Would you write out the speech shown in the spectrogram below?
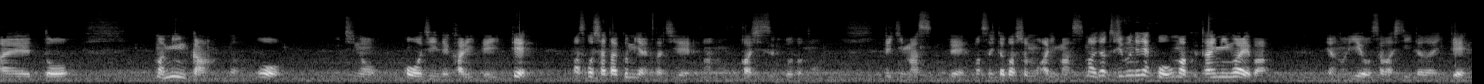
えー、っと、まあ民家をうちの法人で借りていて、まあ、そこ社宅みたいな形で、あの、お貸しすることもできますので、まあ、そういった場所もあります。まあ、あと自分でね、こう、うまくタイミングがあれば、あの、家を探していただいて、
